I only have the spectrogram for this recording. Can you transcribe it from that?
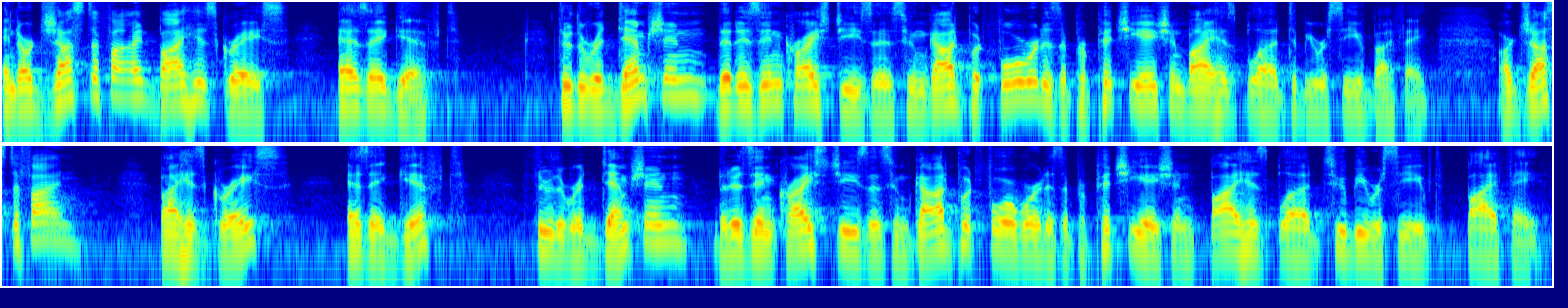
and are justified by his grace as a gift through the redemption that is in Christ Jesus, whom God put forward as a propitiation by his blood to be received by faith. Are justified by his grace as a gift through the redemption that is in Christ Jesus, whom God put forward as a propitiation by his blood to be received by faith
